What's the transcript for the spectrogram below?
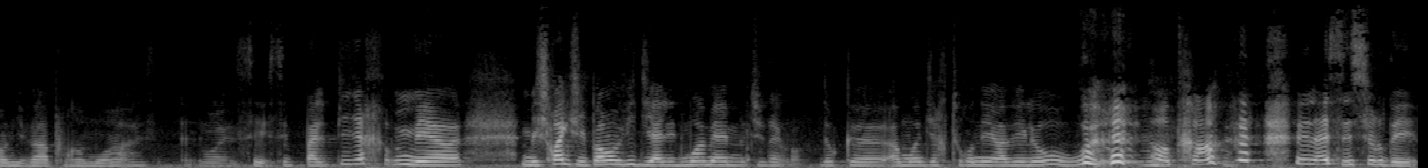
on y va pour un mois. C'est pas le pire, mais, euh, mais je crois que j'ai pas envie d'y aller de moi-même. Donc, euh, à moins d'y retourner à vélo ou en train. mais là, c'est sur des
